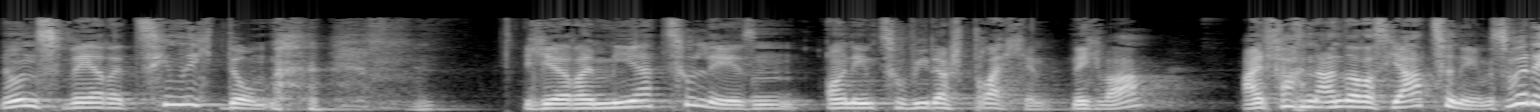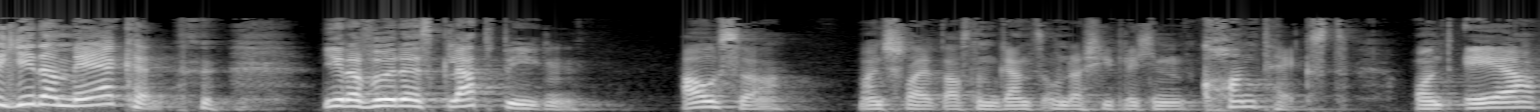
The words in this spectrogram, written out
Nun, es wäre ziemlich dumm, Jeremia zu lesen und ihm zu widersprechen, nicht wahr? einfach ein anderes Jahr zu nehmen. Es würde jeder merken. Jeder würde es glatt biegen. Außer man schreibt aus einem ganz unterschiedlichen Kontext. Und er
